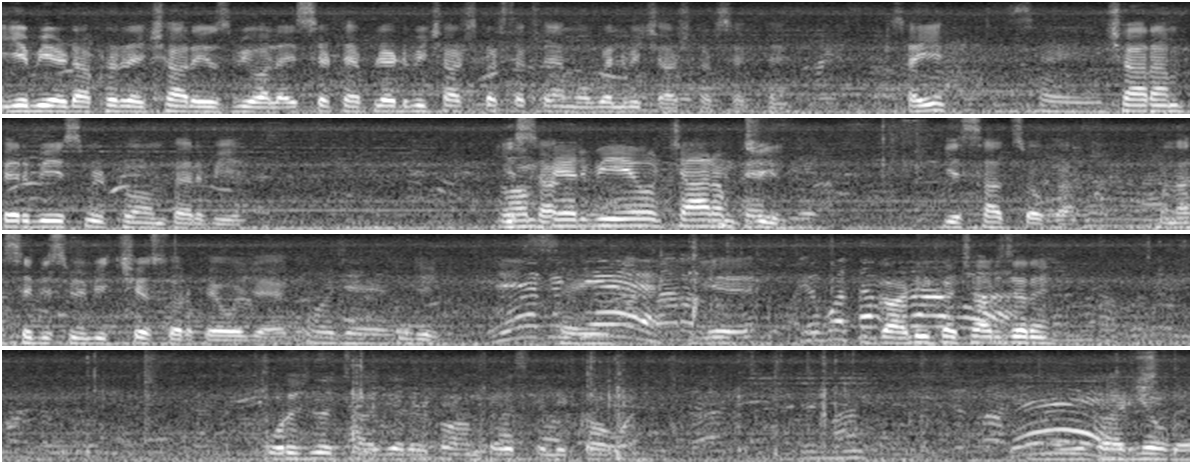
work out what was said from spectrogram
ये भी अडाप्टर एस बी वाला, इससे टैबलेट भी चार्ज कर सकते हैं मोबाइल भी चार्ज कर सकते हैं। सही है? सही चार अम्पेयर भी है इसमें टू अम्पेयर भी है। दो ये अम्पेयर भी है और चार अम्पेयर भी है। ये सात सौ का। मुनासिब इसमें भी छः सौ रुपये हो जाएगा। हो जाएगा। जी। सही। ये गाड़ी का चार्जर है। ओरिजिनल चार्जर है तो अम्पेयर इस पे लिखा हुआ है। ये गाड़ियों का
